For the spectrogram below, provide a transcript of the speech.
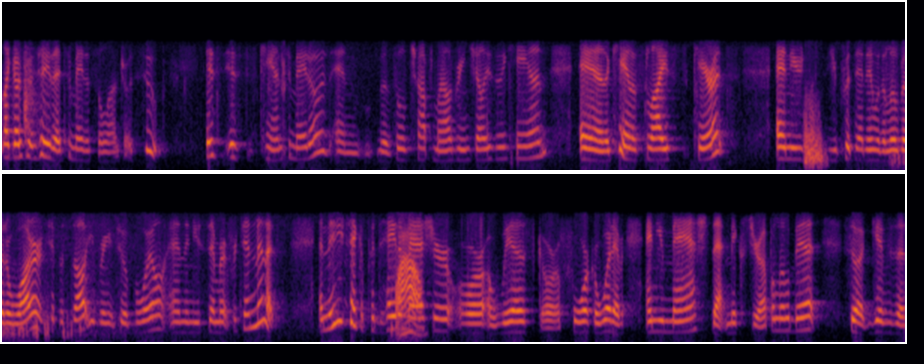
like I was going to tell you that tomato cilantro soup. It's it's just canned tomatoes and those little chopped mild green chilies in a can, and a can of sliced carrots, and you you put that in with a little bit of water, a tip of salt. You bring it to a boil, and then you simmer it for ten minutes. And then you take a potato Wow. masher or a whisk or a fork or whatever, and you mash that mixture up a little bit so it gives a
